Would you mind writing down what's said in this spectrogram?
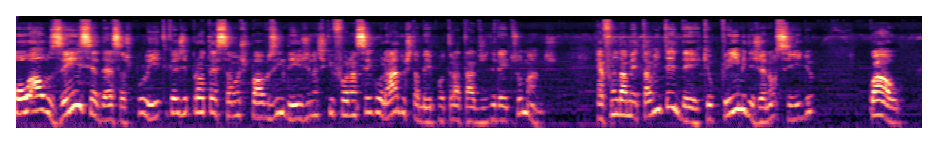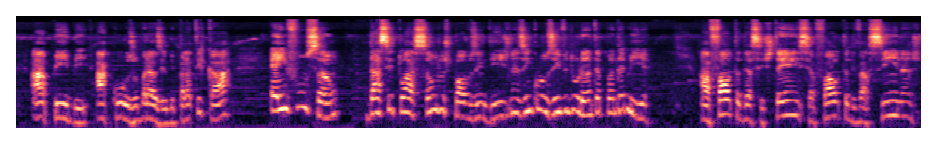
ou a ausência dessas políticas de proteção aos povos indígenas que foram assegurados também por tratados de direitos humanos. é fundamental entender que o crime de genocídio, qual a PIB acusa o Brasil de praticar, é em função da situação dos povos indígenas, inclusive durante a pandemia. A falta de assistência, a falta de vacinas,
